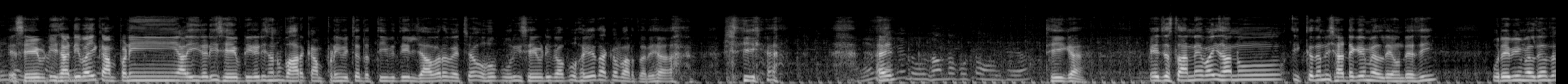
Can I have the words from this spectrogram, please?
ਇਹ ਸੇਫਟੀ ਸਾਡੀ ਬਾਈ ਕੰਪਨੀ ਵਾਲੀ ਜਿਹੜੀ ਸੇਫਟੀ ਜਿਹੜੀ ਸਾਨੂੰ ਬਾਹਰ ਕੰਪਨੀ ਵਿੱਚ ਦਿੱਤੀ ਵੀ ਤੀ ਲਜਾਵਰ ਵਿੱਚ ਉਹ ਪੂਰੀ ਸੇਫਟੀ ਬਾਪੂ ਹਜੇ ਤੱਕ ਵਰਤ ਰਿਹਾ। ਠੀਕ ਆ। ਕਿ 2 ਸਾਲ ਦਾ ਕੋਟਾ ਹੋ ਗਿਆ। ਠੀਕ ਆ। ਇਹ ਜਸਤਾਨੇ ਬਾਈ ਸਾਨੂੰ ਇੱਕ ਦਿਨ ਛੱਡ ਕੇ ਮਿਲਦੇ ਹੁੰਦੇ ਸੀ। ਉਰੇ ਵੀ ਮਿਲਦੇ ਹੁੰਦੇ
